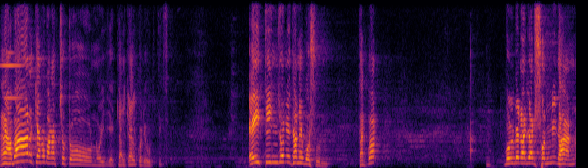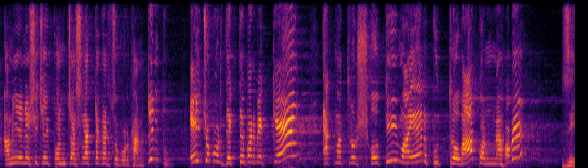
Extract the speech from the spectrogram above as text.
হ্যাঁ আবার কেন বাড়াচ্ছ টোন? ওই যে ক্যালক্যাল করে উঠতেছে। এই তিনজন এখানে বসুন। তারপর বলবে রাজার সন্নিধান, আমি এনে এসেছি পঞ্চাশ লাখ টাকার চোপড় খান। কিন্তু এই চোপড় দেখতে পারবে কে? একমাত্র সতী মায়ের পুত্র বা কন্যা হবে যে।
